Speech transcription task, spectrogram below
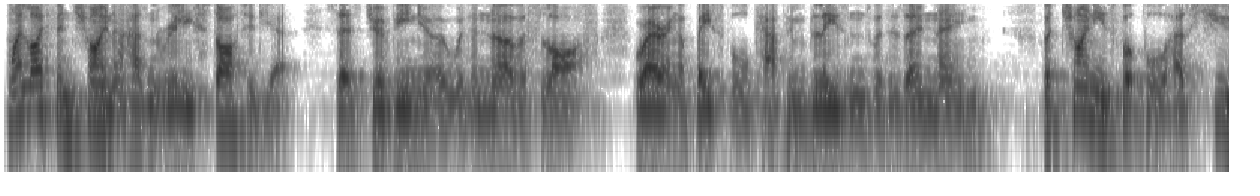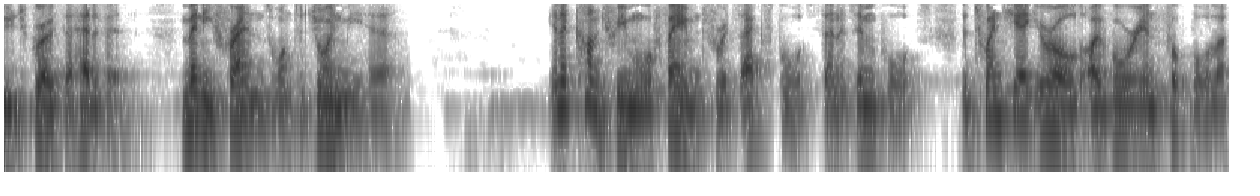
My life in China hasn't really started yet, says Gervinho with a nervous laugh, wearing a baseball cap emblazoned with his own name. But Chinese football has huge growth ahead of it. Many friends want to join me here. In a country more famed for its exports than its imports, the 28 year old Ivorian footballer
